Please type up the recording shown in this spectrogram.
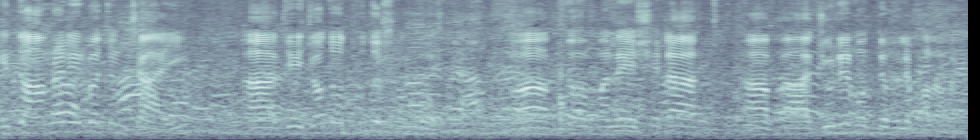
কিন্তু আমরা নির্বাচন চাই যে যত দ্রুত সম্ভব মানে সেটা জুনের মধ্যে হলে ভালো হয়।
